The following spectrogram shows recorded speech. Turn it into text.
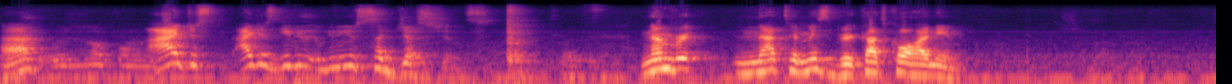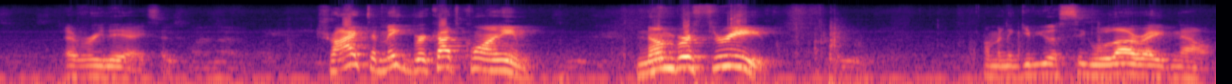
Huh? I just I just give you give you suggestions. Number not to miss Birkat Kohanim. Every day I said. Try to make Birkat Kohanim. Number three. I'm gonna give you a segula right now.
